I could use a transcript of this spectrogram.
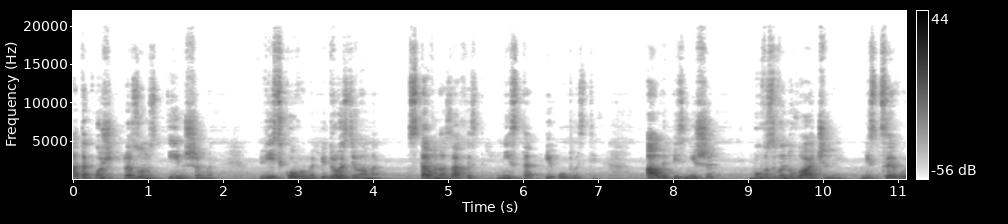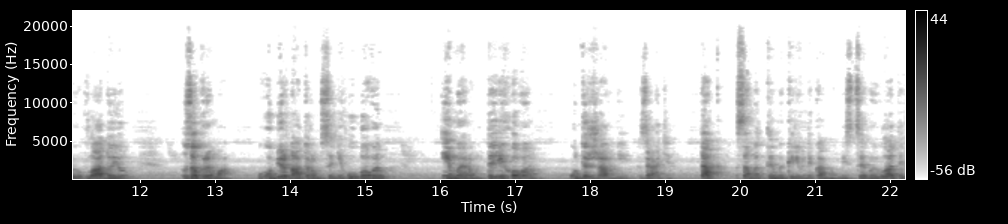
а також разом з іншими військовими підрозділами став на захист міста і області, але пізніше був звинувачений місцевою владою, зокрема губернатором Синігубовим і мером Теріховим у державній зраді. Так, саме тими керівниками місцевої влади,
